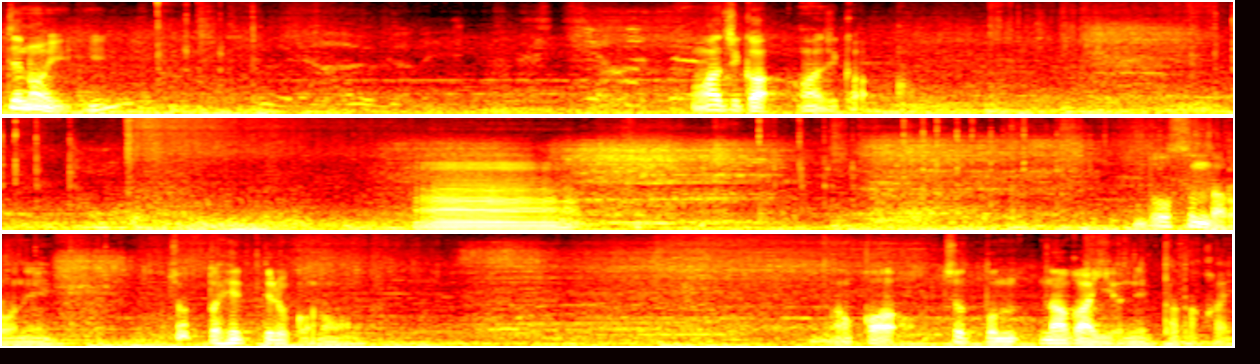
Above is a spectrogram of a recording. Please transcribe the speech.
ってない？マジかマジか。うん。どうすんだろうね。ちょっと減ってるかな。なんかちょっと長いよね戦い。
